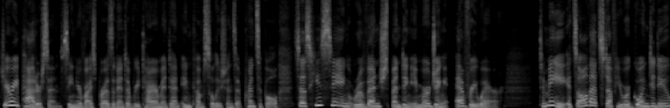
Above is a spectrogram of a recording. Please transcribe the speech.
Jerry Patterson, Senior Vice President of Retirement and Income Solutions at Principal, says he's seeing revenge spending emerging everywhere. To me, it's all that stuff you were going to do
